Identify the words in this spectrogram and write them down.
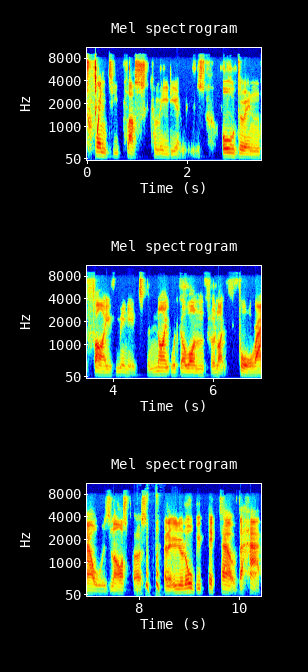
twenty plus comedians all doing five minutes. The night would go on for like four hours. Last person, and it would all be picked out of the hat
